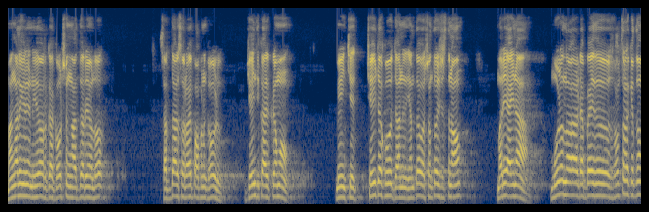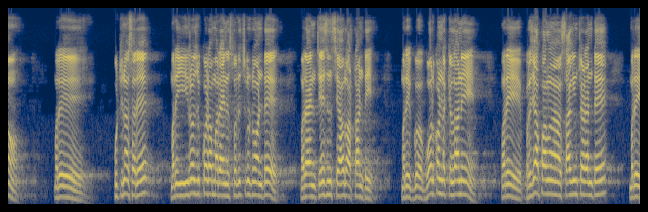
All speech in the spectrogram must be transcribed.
మంగళగిరి నియోజకవర్గ గౌడ్ సంఘ ఆధ్వర్యంలో సర్దార్ సర్వాయి పాపన గౌడ్ జయంతి కార్యక్రమం మేము చే చేయుటకు దాన్ని ఎంతో సంతోషిస్తున్నాం. మరి ఆయన మూడు వందల డెబ్బై ఐదు సంవత్సరాల క్రితం మరి పుట్టినా సరే మరి ఈరోజు కూడా మరి ఆయన స్మరించుకుంటాం అంటే మరి ఆయన చేసిన సేవలు అట్లాంటి. మరి గో గోల్కొండ కిల్లాని మరి ప్రజాపాలన సాగించాడంటే మరి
